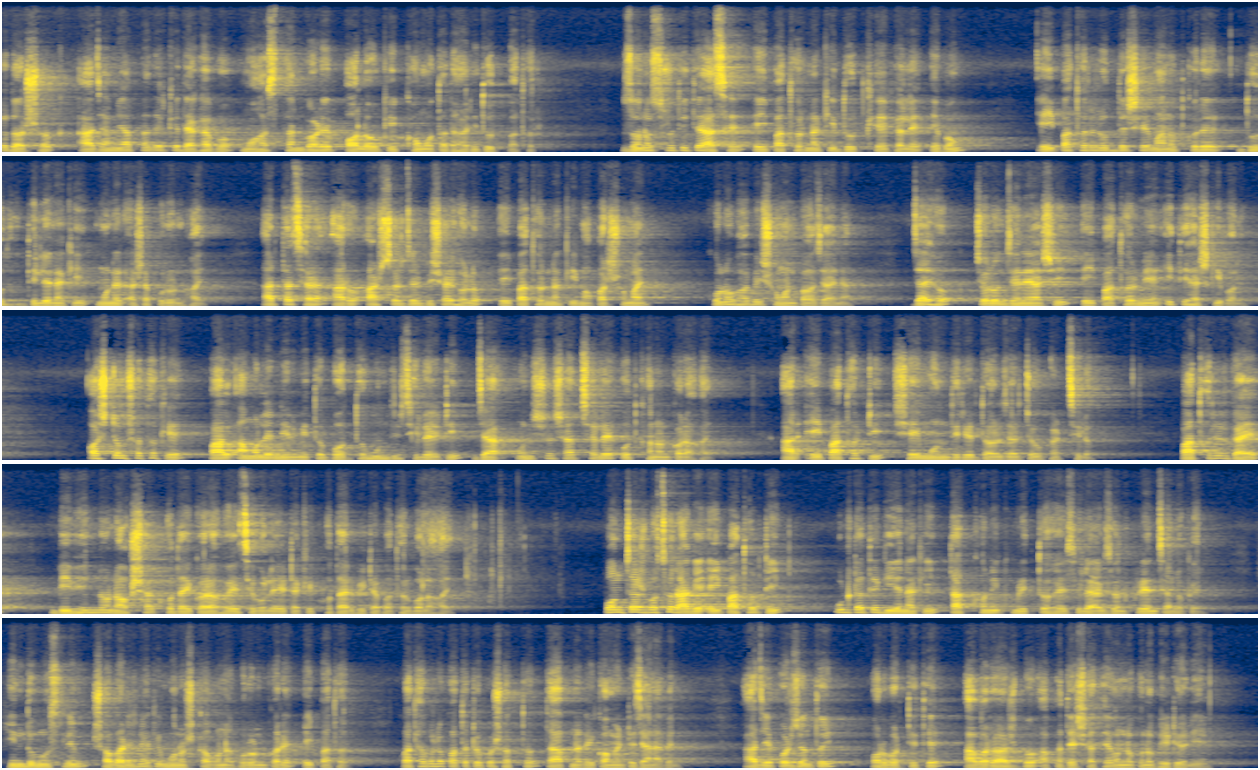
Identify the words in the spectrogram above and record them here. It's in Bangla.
তো দর্শক, আজ আমি আপনাদেরকে দেখাবো মহাস্থানগড়ের অলৌকিক ক্ষমতাধারী দুধ পাথর। জনশ্রুতিতে আছে, এই পাথর নাকি দুধ খেয়ে ফেলে এবং এই পাথরের উদ্দেশ্যে মানত করে দুধ দিলে নাকি মনের আশা পূরণ হয়। আর তাছাড়া আরও আশ্চর্যের বিষয় হলো, এই পাথর নাকি মাপার সময় কোনোভাবেই সমান পাওয়া যায় না। যাই হোক, চলুন জেনে আসি এই পাথর নিয়ে ইতিহাস কী বলে। অষ্টম শতকে পাল আমলে নির্মিত বৌদ্ধ মন্দির ছিল এটি, যা উনিশশো সাত সালে উৎখনন করা হয়। আর এই পাথরটি সেই মন্দিরের দরজার চৌকাঠ ছিল। পাথরের গায়ে বিভিন্ন নকশা খোদাই করা হয়েছে বলে এটাকে খোদার ভিটা পাথর বলা হয়। পঞ্চাশ বছর আগে এই পাথরটি উল্টাতে গিয়ে নাকি তাৎক্ষণিক মৃত্যু হয়েছিল একজন ক্রেন চালকের। হিন্দু, মুসলিম সবারই নাকি মনস্কামনা পূরণ করে এই পাথর। কথাগুলো কতটুকু সত্য তা আপনার এই কমেন্টে জানাবেন। আজ এ পর্যন্তই। পরবর্তীতে আবারও আসব আপনাদের সাথে অন্য কোনো ভিডিও নিয়ে।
